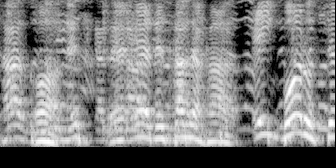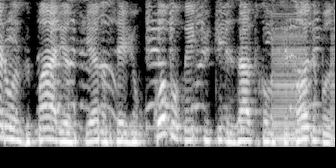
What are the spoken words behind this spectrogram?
Raso, Ó, não, nesse caso é é, raso. é, nesse caso é raso. Embora os termos mar e oceano sejam comumente utilizados como sinônimos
